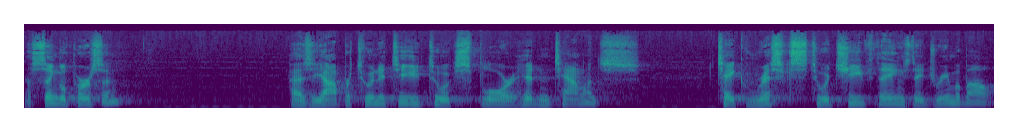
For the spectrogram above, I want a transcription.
A single person has the opportunity to explore hidden talents, take risks to achieve things they dream about,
